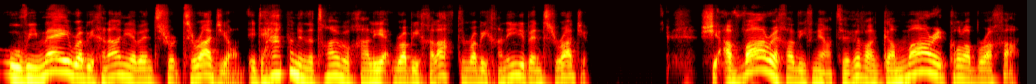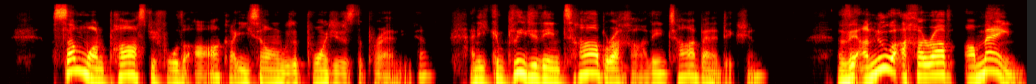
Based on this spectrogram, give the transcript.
Uvime Rabbi Hanania ben Teradion. It happened in the time of Rabbi Chalafta and Rabbi Hanania ben Someone passed before the ark, i.e., someone was appointed as the prayer leader, and he completed the entire bracha, the entire benediction. Ve'anu acharav amen.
